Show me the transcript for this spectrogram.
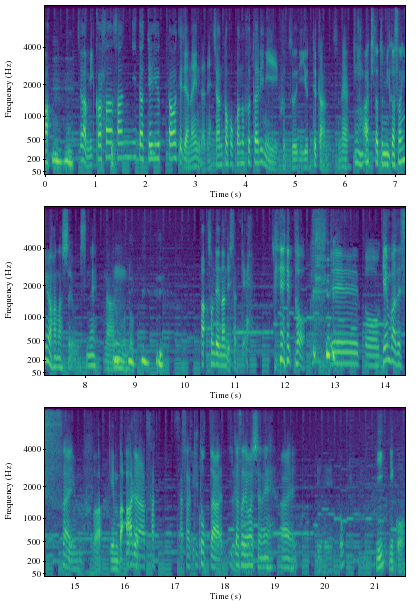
あうんうんじゃあ、三笠さんにだけ言ったわけじゃないんだね。ちゃんと他の二人に普通に言ってたんですね。うん、秋田と美香さんには話したようですね。なるほど。うんあ、そんで何でしたっけ？えーっと、えーっと、現場です。はい。現場、現場ある。ささっき取った、生かされましたね。はい。えーと、2、2個。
